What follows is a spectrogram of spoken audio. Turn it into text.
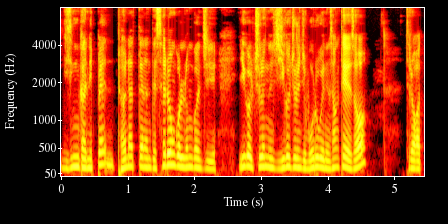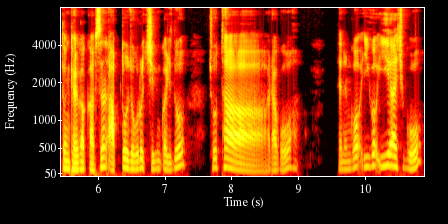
인간이 뺀, 변했다는데 새로운 걸 넣은 건지 이걸 줄였는지 이걸 줄였는지 모르고 있는 상태에서 들어갔던 결과값은 압도적으로 지금까지도 좋다라고 되는 거 이거 이해하시고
